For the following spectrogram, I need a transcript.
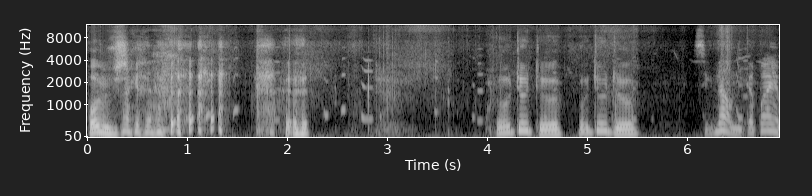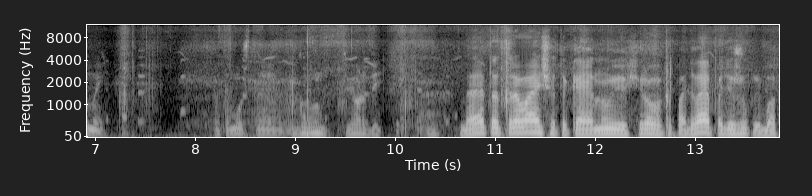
Помнишь? Утю-тю, утю-тю. Сигнал некопаемый, потому что грунт твердый. Да это трава еще такая, ну и херово копать. Давай я подержу прибор.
